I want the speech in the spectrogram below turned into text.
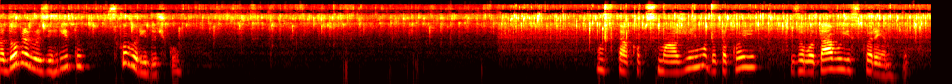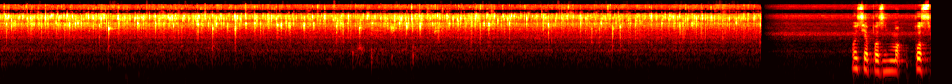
на добре розігріту сковорідочку. Ось так обсмажуємо до такої золотавої скоринки. Ось я позма... пос...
